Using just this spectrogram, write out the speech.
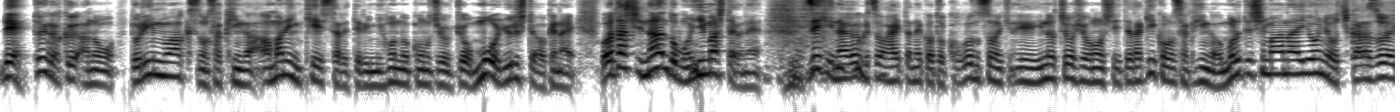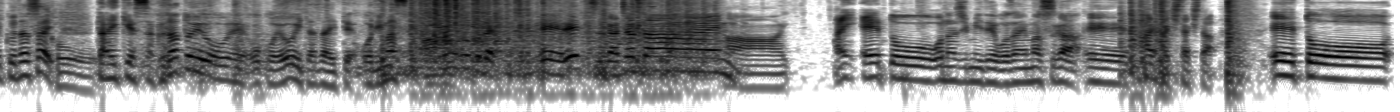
でとにかくあのドリームワークスの作品があまりに軽視されている日本のこの状況をもう許してはおけない。私何度も言いましたよね。ぜひ長靴を履いた猫と9つのえー命を奉納していただきこの作品が埋もれてしまわないようにお力添えください。大傑作だというえーお声をいただいております。ということで、えーレッツガチャタイムはーいはい、えー、とおなじみでございますが、えーはいはい来た来た。えっ、と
